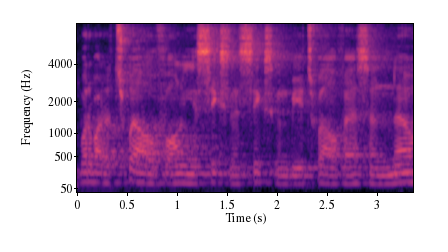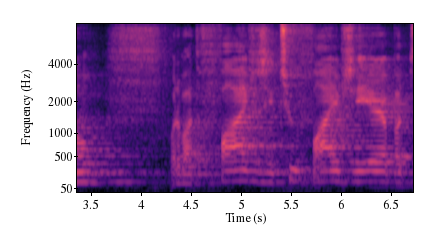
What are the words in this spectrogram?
What about a 12? Only a 6 and a 6 can be a 12, eh? so no. What about the 5s? I see two 5s here, but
